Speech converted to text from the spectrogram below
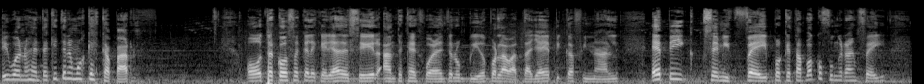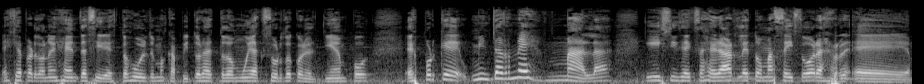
Y bueno, gente, aquí tenemos que escapar. Otra cosa que le quería decir antes que fuera interrumpido por la batalla épica final, epic semi fail, porque tampoco fue un gran fail, es que perdonen gente si de estos últimos capítulos es todo muy absurdo con el tiempo, es porque mi internet es mala y sin exagerar le toma 6 horas eh,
